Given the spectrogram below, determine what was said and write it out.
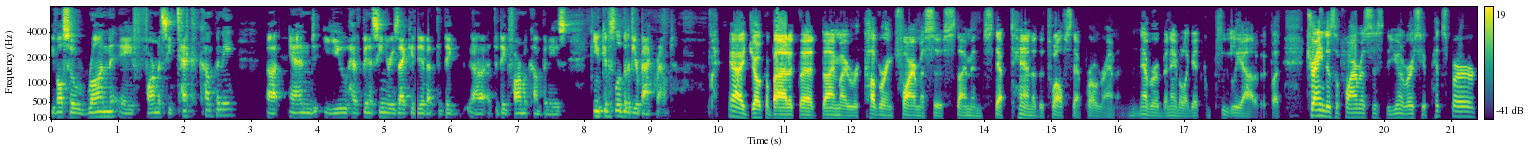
you've also run a pharmacy tech company, uh, and you have been a senior executive at the big uh, at the big pharma companies. Can you give us a little bit of your background? Yeah, I joke about it that I'm a recovering pharmacist. I'm in step 10 of the 12 step program and never been able to get completely out of it. But trained as a pharmacist at the University of Pittsburgh.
